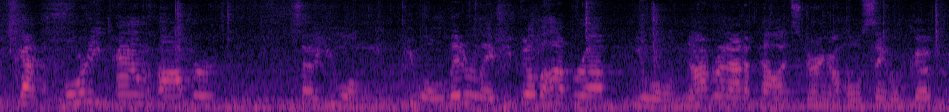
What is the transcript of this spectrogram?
It's got the 40 pound hopper. So you will you will literally, if you fill the hopper up, you will not run out of pellets during a whole single cook.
